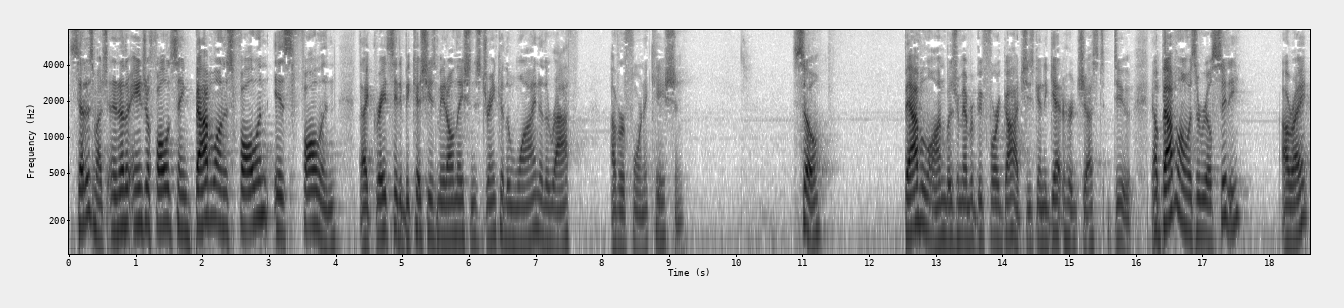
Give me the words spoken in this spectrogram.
said as much. And another angel followed, saying, Babylon is fallen, is fallen that great city, because she has made all nations drink of the wine of the wrath of her fornication. So, Babylon was remembered before God. She's going to get her just due. Now, Babylon was a real city, all right?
